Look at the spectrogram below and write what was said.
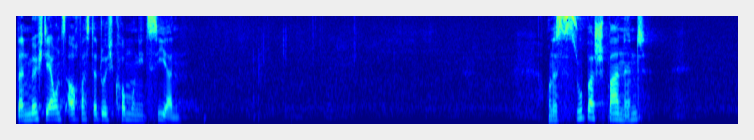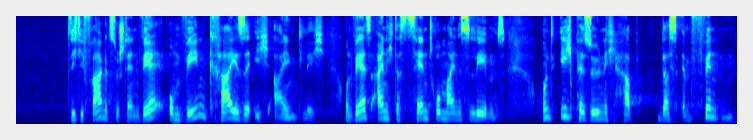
dann möchte er uns auch was dadurch kommunizieren. Und es ist super spannend, sich die Frage zu stellen, wer, um wen kreise ich eigentlich? Und wer ist eigentlich das Zentrum meines Lebens? Und ich persönlich habe das Empfinden,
